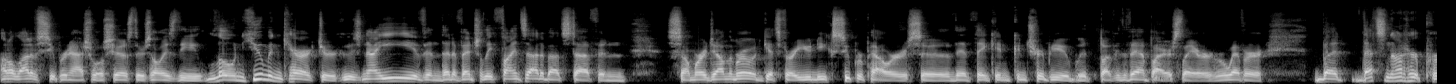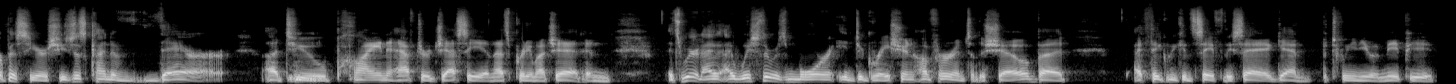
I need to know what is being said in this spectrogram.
on a lot of supernatural shows, there's always the lone human character who's naive and then eventually finds out about stuff and somewhere down the road gets very unique superpowers so that they can contribute with Buffy the Vampire Slayer or whoever. But that's not her purpose here. She's just kind of there uh, to pine after Jesse, and that's pretty much it. And it's weird. I, I wish there was more integration of her into the show, but I think we can safely say, again, between you and me, Pete,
